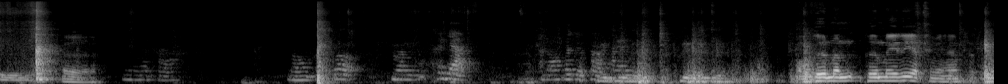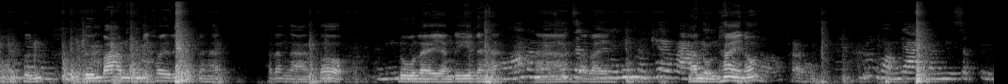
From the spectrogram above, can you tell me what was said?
ดีเออ ๆนี่นะคะ น้องเขาก็มันขยับ น้องก็จะทำให้ของพื้นมันพื้นไม่เรียบใช่ไหมครับของพื้นพื้นบ้านมันไม่ค่อยเรียบนะฮะพนักงานก็อันนี้ดูแลอย่างดีนะฮะอ๋อ มันไม่หามีสอะไรปริงอันนี้มันแค่วางมาหนุนให้เนอะ ครับผมรุ่นของยายมันมีสปริง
